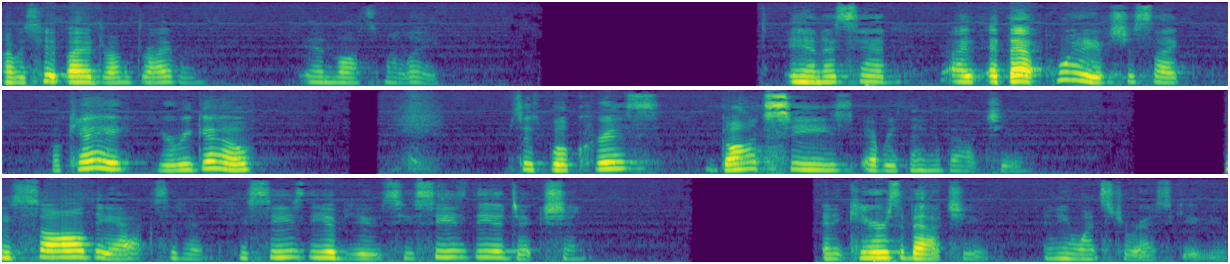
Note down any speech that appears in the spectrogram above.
I was hit by a drunk driver and lost my leg. And I said, I, at that point, it was just like, okay, here we go. He said, Well, Chris, God sees everything about you. He saw the accident, He sees the abuse, He sees the addiction, and He cares about you, and He wants to rescue you.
